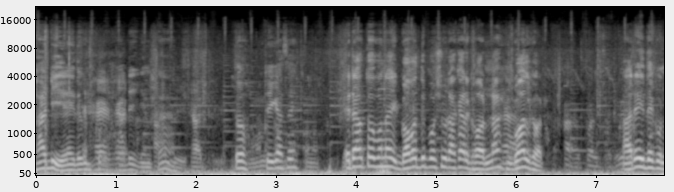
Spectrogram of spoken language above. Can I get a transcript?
হাডি এই দেখুন হাডি কিন্তু হ্যাঁ। তো ঠিক আছে? এটাও তো মানে গবাদি পশু রাখার ঘর না? হ্যাঁ। গোয়াল ঘর? হ্যাঁ। আর এই দেখুন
